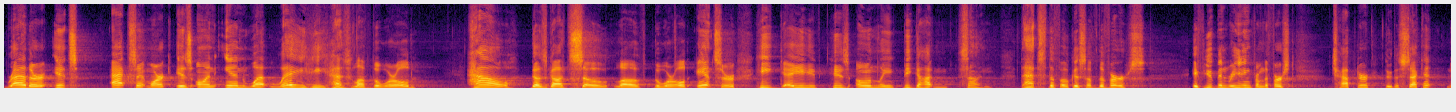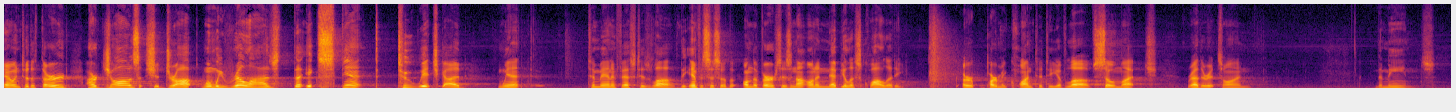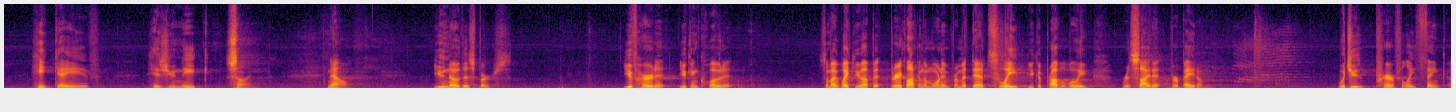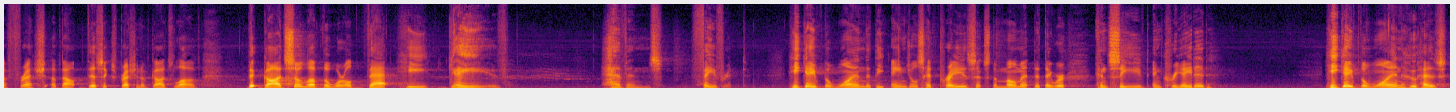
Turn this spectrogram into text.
Rather, its accent mark is on in what way he has loved the world. How does God so love the world? Answer, he gave his only begotten Son. That's the focus of the verse. If you've been reading from the first chapter through the second, now into the third, our jaws should drop when we realize the extent to which God went to manifest his love. The emphasis the, on the verse is not on a nebulous quality, or pardon me, quantity of love, so much. Rather, it's on the means. He gave his unique son. Now, you know this verse. You've heard it, you can quote it. Somebody wake you up at 3 o'clock in the morning from a dead sleep, you could probably recite it verbatim. Would you prayerfully think afresh about this expression of God's love? That God so loved the world that he gave heaven's favorite. He gave the one that the angels had praised since the moment that they were conceived and created. He gave the one who has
